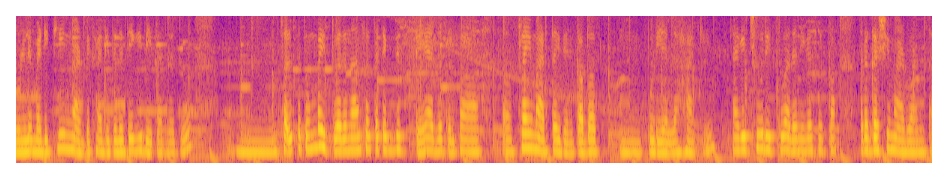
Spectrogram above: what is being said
ಒಳ್ಳೆ ಮಡಿ ಕ್ಲೀನ್ ಮಾಡಬೇಕು. ಅದರದ್ದು. ಮ್, ಸ್ವಲ್ಪ ತುಂಬ ಇತ್ತು. ಅದು ನಾನು ಸ್ವಲ್ಪ ತೆಗೆದಿಟ್ಟೆ. ಅದು ಸ್ವಲ್ಪ ಫ್ರೈ ಮಾಡ್ತಾ ಇದ್ದೇನೆ. ಕಬಾಬ್ ಪುಡಿಯೆಲ್ಲ ಹಾಕಿ. ಹಾಗೆ ಚೂರಿತ್ತು. ಅದನ್ನೀಗ ಸ್ವಲ್ಪ ರಗಶಿ ಮಾಡುವ ಅಂತ.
